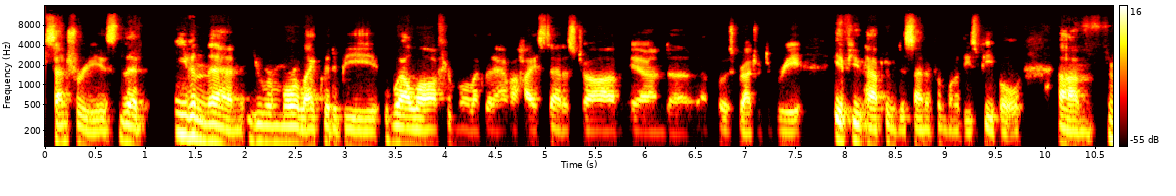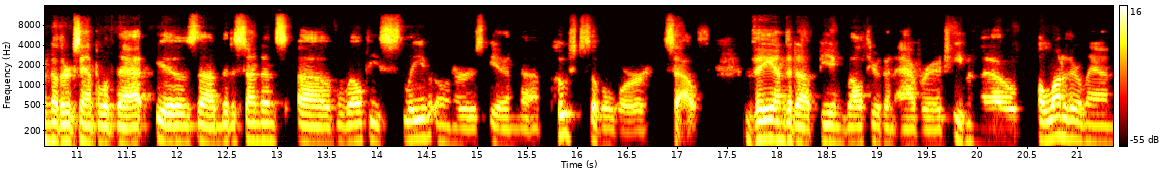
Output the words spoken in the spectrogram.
centuries that even then you were more likely to be well off you're more likely to have a high status job and a postgraduate degree if you happen to be descended from one of these people. Um, another example of that is uh, the descendants of wealthy slave owners in uh, post Civil War South. They ended up being wealthier than average, even though a lot of their land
